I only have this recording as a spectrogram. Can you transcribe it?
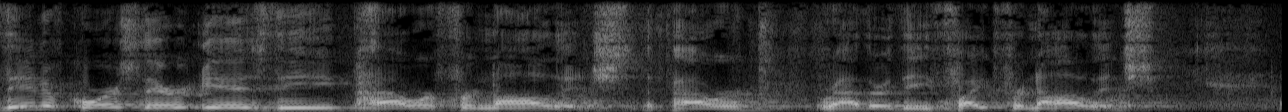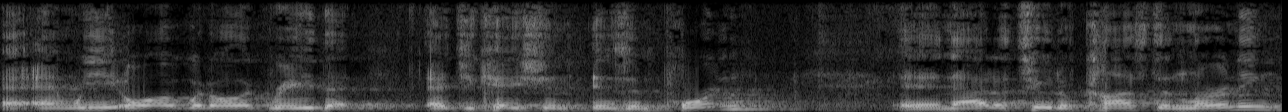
Then, of course, there is the power for knowledge, the power, rather, the fight for knowledge. And we all would all agree that education is important an attitude of constant learning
